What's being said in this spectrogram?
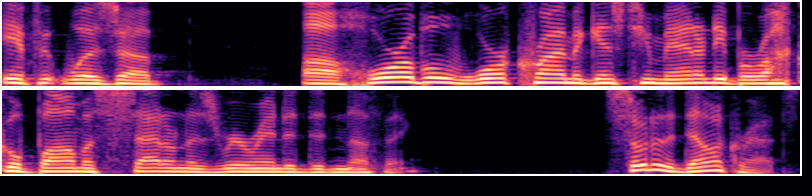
If it was a, a horrible war crime against humanity, Barack Obama sat on his rear end and did nothing. So did the Democrats.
